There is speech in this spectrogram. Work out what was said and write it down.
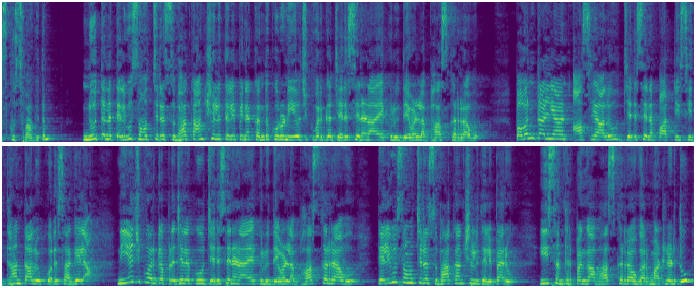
స్వాగతం. నూతన తెలుగు సంవత్సర శుభాకాంక్షలు తెలిపిన కందుకూరు నియోజకవర్గ జనసేన నాయకులు దేవళ్ళ భాస్కర్ రావు. పవన్ కళ్యాణ్ ఆశయాలు జనసేన పార్టీ సిద్ధాంతాలు కొనసాగేలా నియోజకవర్గ ప్రజలకు జనసేన నాయకులు దేవళ్ళ భాస్కర్ రావు తెలుగు సంవత్సర శుభాకాంక్షలు తెలిపారు. ఈ సందర్భంగా భాస్కర్ రావు గారు మాట్లాడుతూ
